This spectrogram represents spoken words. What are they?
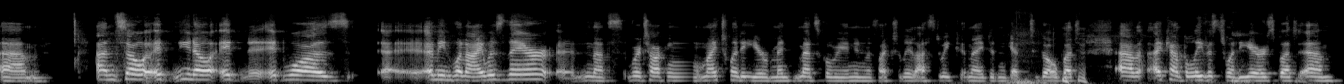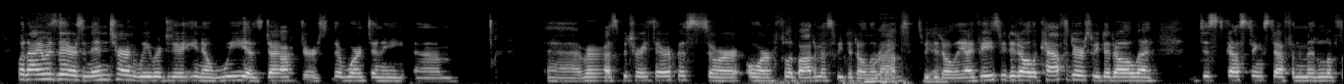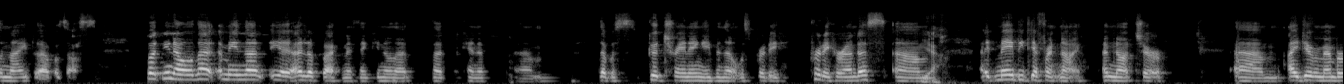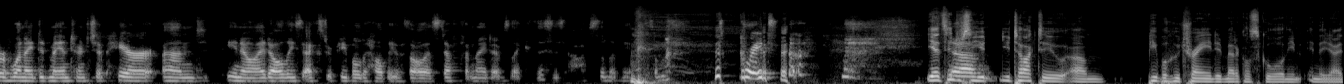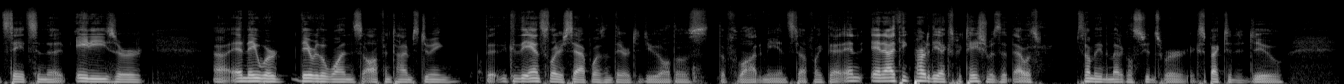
Um, and so it you know it it was I mean, when I was there, and that's we're talking my 20 year med school reunion was actually last week, and I didn't get to go, but um, I can't believe it's 20 years. But um, when I was there as an intern, we were doing, you know, we as doctors, there weren't any um, uh, respiratory therapists or or phlebotomists. We did all the right, labs, we yeah. did all the IVs, we did all the catheters, we did all the disgusting stuff in the middle of the night. That was us. But you know that I mean that yeah, I look back and I think you know that that kind of um, that was good training, even though it was pretty pretty horrendous. Um, yeah, it may be different now. I'm not sure. Um, I do remember when I did my internship here, and you know, I had all these extra people to help me with all that stuff at night. I was like, "This is absolutely awesome, great." Yeah, it's interesting. Um, you you talk to um, people who trained in medical school in the, in the United States in the '80s, or uh, and they were they were the ones oftentimes doing the, the, ancillary staff wasn't there to do all those the phlebotomy and stuff like that. And and I think part of the expectation was that that was something the medical students were expected to do,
